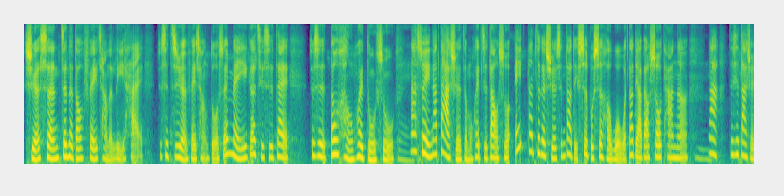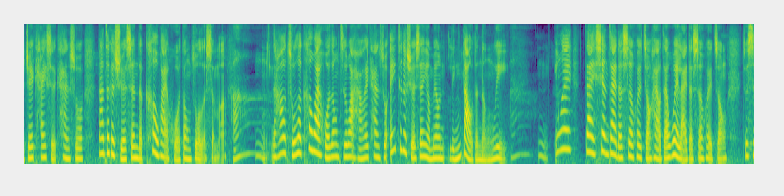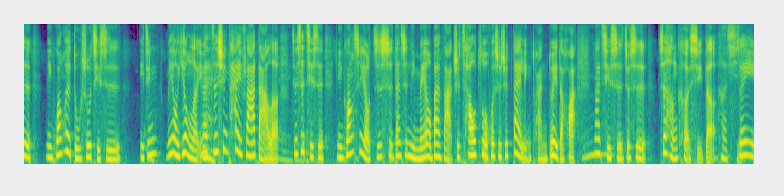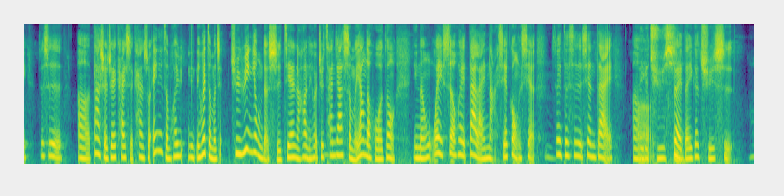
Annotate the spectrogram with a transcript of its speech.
学生真的都非常的厉害，就是资源非常多，所以每一个其实，在就是都很会读书，那所以那大学怎么会知道说，哎，那这个学生到底适不适合我？我到底要不要收他呢？那这些大学就会开始看说，那这个学生的课外活动做了什么啊？嗯，然后除了课外活动之外，还会看说，哎，这个学生有没有领导的能力？嗯，嗯，因为在现在的社会中，还有在未来的社会中，就是你光会读书，其实已经没有用了，因为资讯太发达了。就是其实你光是有知识，但是你没有办法去操作或是去带领团队的话，那其实就是是很可惜的。可惜，所以就是。呃，大学就会开始看说，哎，你怎么会你你会怎么去去运用你的时间？然后你会去参加什么样的活动？你能为社会带来哪些贡献？所以这是现在呃一个趋势，对的一个趋势。哇，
